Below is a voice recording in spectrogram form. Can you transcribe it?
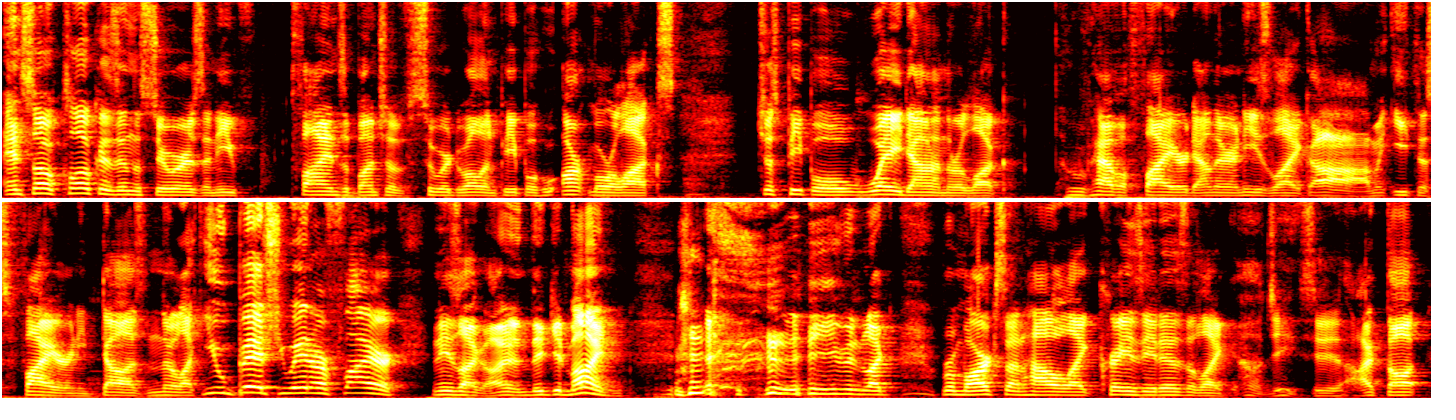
and so Cloak is in the sewers and he finds a bunch of sewer dwelling people who aren't Morlocks, just people way down on their luck who have a fire down there. And he's like, ah, I'm gonna eat this fire. And he does. And they're like, you bitch, you ate our fire. And he's like, I didn't think you'd mind. He even like remarks on how like crazy it is that like, oh geez, I thought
